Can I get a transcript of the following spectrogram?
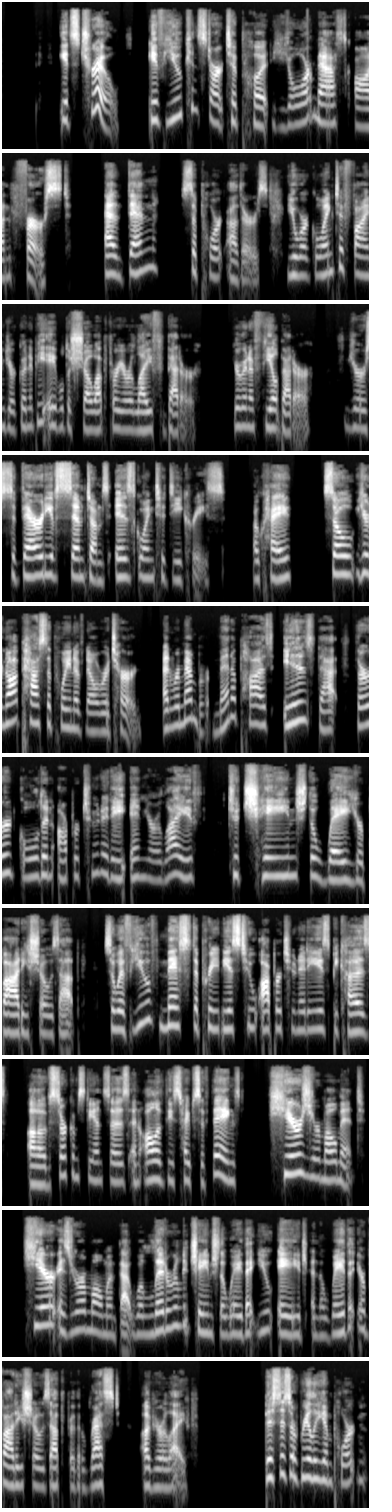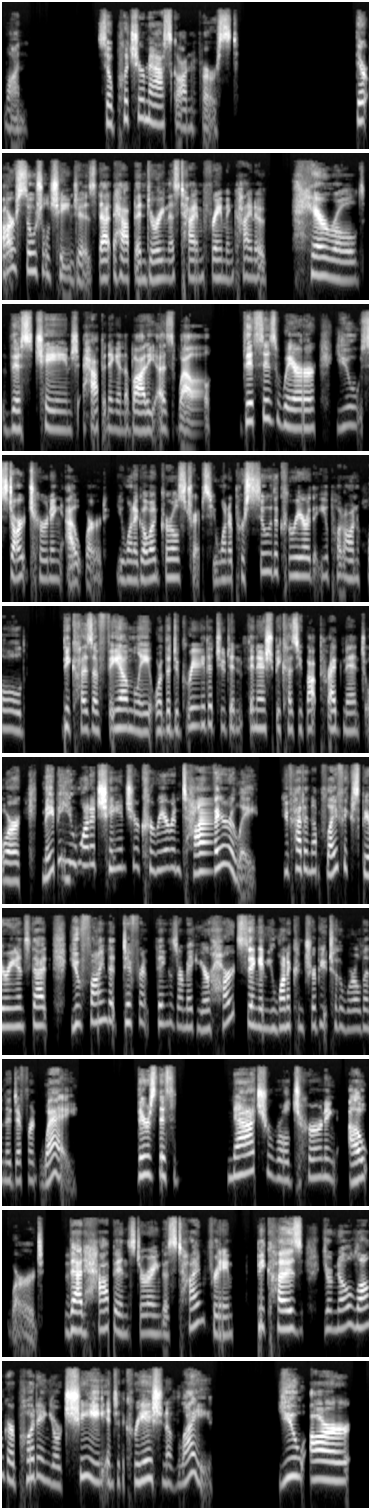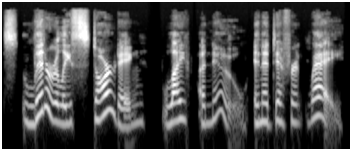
it's true. If you can start to put your mask on first and then support others, you are going to find you're going to be able to show up for your life better. You're going to feel better. Your severity of symptoms is going to decrease. Okay. So you're not past the point of no return. And remember, menopause is that third golden opportunity in your life to change the way your body shows up. So if you've missed the previous two opportunities because of circumstances and all of these types of things, here's your moment. Here is your moment that will literally change the way that you age and the way that your body shows up for the rest of your life. This is a really important one. So put your mask on first. There are social changes that happen during this time frame and kind of herald this change happening in the body as well. This is where you start turning outward. You want to go on girls' trips. You want to pursue the career that you put on hold because of family or the degree that you didn't finish because you got pregnant, or maybe mm. you want to change your career entirely. You've had enough life experience that you find that different things are making your heart sing and you want to contribute to the world in a different way. There's this natural turning outward that happens during this time frame because you're no longer putting your chi into the creation of life. You are literally starting life anew in a different way.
